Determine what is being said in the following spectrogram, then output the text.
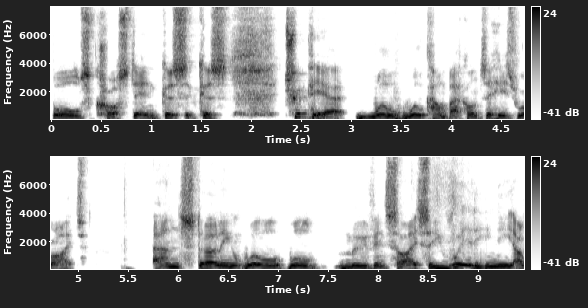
balls crossed in because because Trippier will will come back onto his right. And Sterling will will move inside. So you really need. I,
